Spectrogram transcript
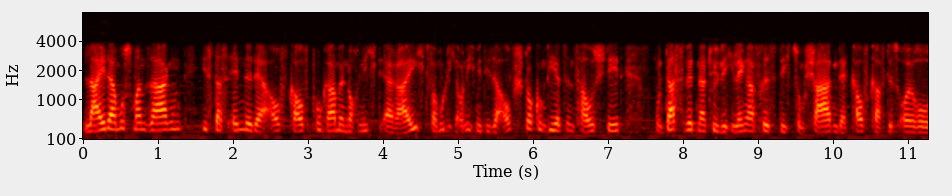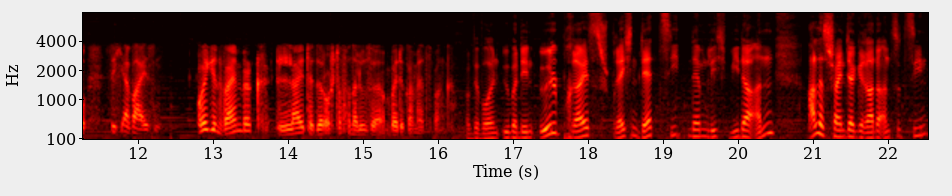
Leider muss man sagen, ist das Ende der Aufkaufprogramme noch nicht erreicht, vermutlich auch nicht mit dieser Aufstockung, die jetzt ins Haus steht. Und das wird natürlich längerfristig zum Schaden der Kaufkraft des Euro sich erweisen. Eugen Weinberg, Leiter der Rohstoffanalyse bei der Commerzbank. Und wir wollen über den Ölpreis sprechen. Der zieht nämlich wieder an. Alles scheint ja gerade anzuziehen.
